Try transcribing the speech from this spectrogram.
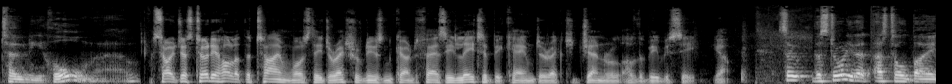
Tony Hall now. Sorry, just Tony Hall at the time was the Director of News and Current Affairs. He later became Director General of the BBC. Yeah. So the story that, as told by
